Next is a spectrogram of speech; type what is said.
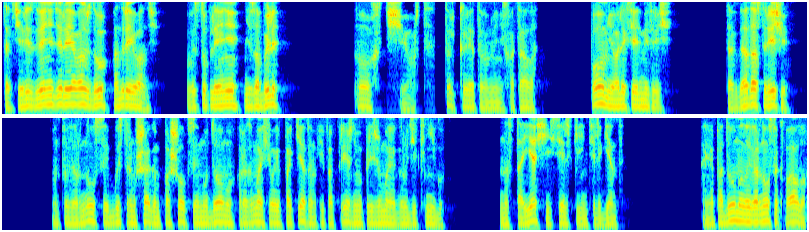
Так через две недели я вас жду, Андрей Иванович. Выступление не забыли?» «Ох, черт, только этого мне не хватало. Помню, Алексей Дмитриевич. Тогда до встречи!» Он повернулся и быстрым шагом пошел к своему дому, размахивая пакетом и по-прежнему прижимая к груди книгу. Настоящий сельский интеллигент. А я подумал и вернулся к Павлу.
